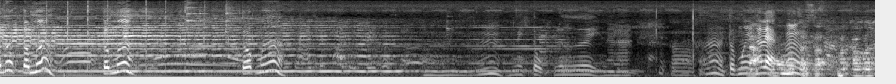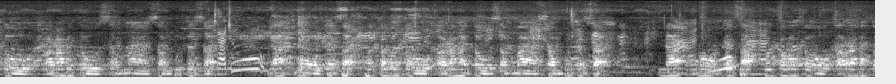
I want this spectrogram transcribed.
อลูกตบมือตบมือตบมือไม่ตบเลยนะคะก็ตบมือนั้นแหละนะมตัะคะวะโตอระหะโตสัมมาสัมพุทธัสสะสาธุนะโมตัสสะพระคะวะโตอระหะโตสัมมาสัมพุทธัสสะนะโมตัสสะพระคะวะโตอระหะโต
